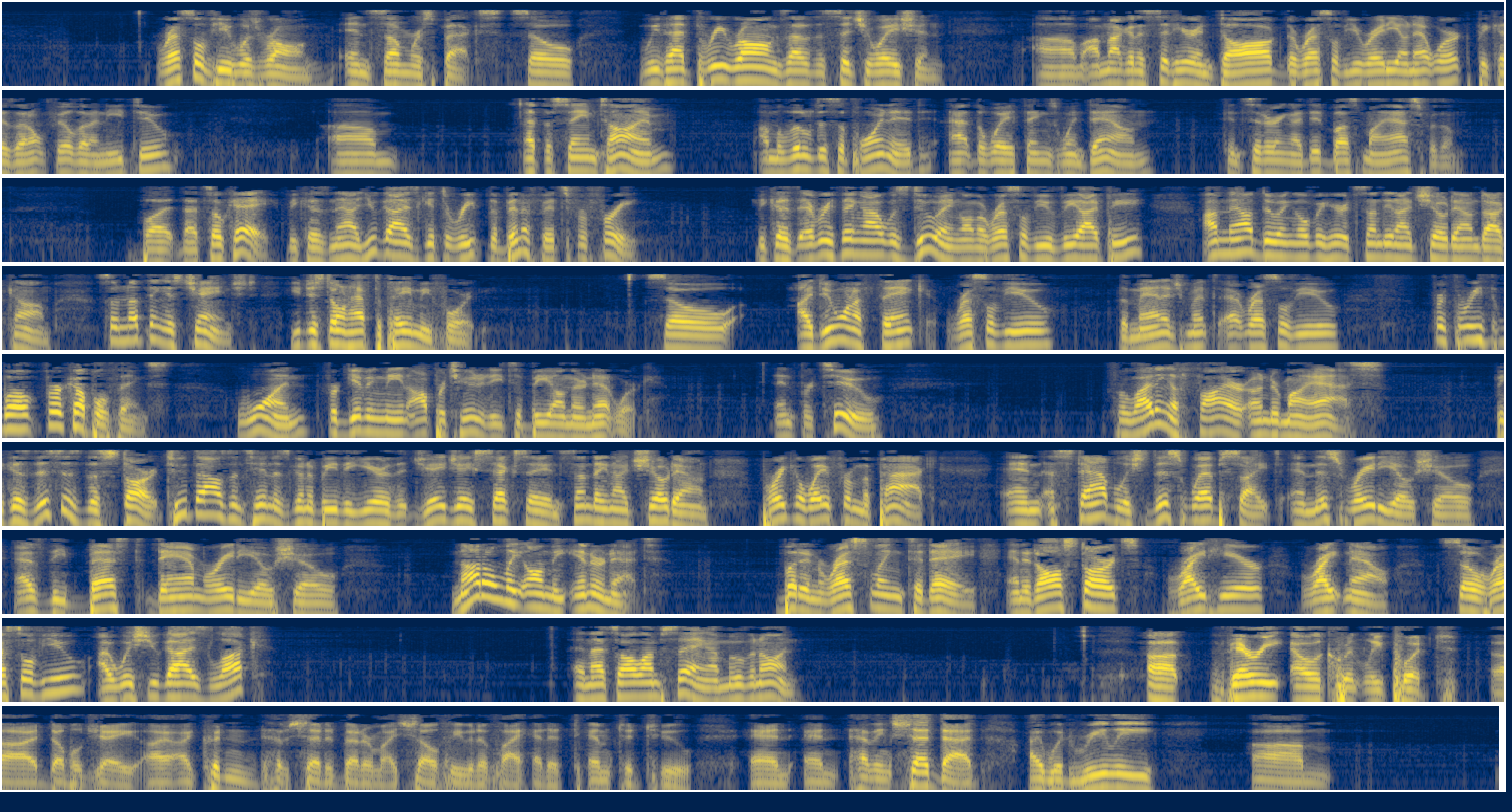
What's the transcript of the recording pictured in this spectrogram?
WrestleView was wrong in some respects. So we've had three wrongs out of the situation. Um, I'm not going to sit here and dog the WrestleView Radio Network because I don't feel that I need to. Um, at the same time, I'm a little disappointed at the way things went down, considering I did bust my ass for them. But that's okay because now you guys get to reap the benefits for free. Because everything I was doing on the WrestleView VIP, I'm now doing over here at SundayNightShowdown.com. So nothing has changed. You just don't have to pay me for it. So I do want to thank WrestleView, the management at WrestleView, for three. Well, for a couple things. One, for giving me an opportunity to be on their network, and for two, for lighting a fire under my ass. Because this is the start. 2010 is going to be the year that JJ Sexay and Sunday Night Showdown break away from the pack and establish this website and this radio show as the best damn radio show, not only on the internet, but in wrestling today. And it all starts right here, right now. So, WrestleView, I wish you guys luck. And that's all I'm saying. I'm moving on. Uh, very eloquently put, uh, Double J. I, I couldn't have said it better myself, even if I had attempted to. And and having said that, I would really um,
